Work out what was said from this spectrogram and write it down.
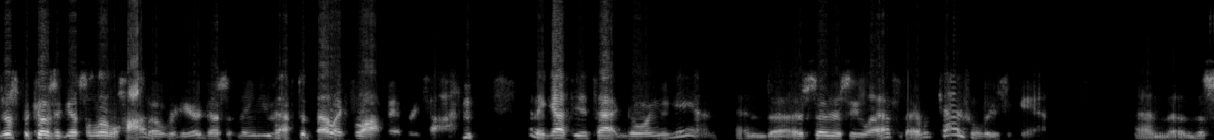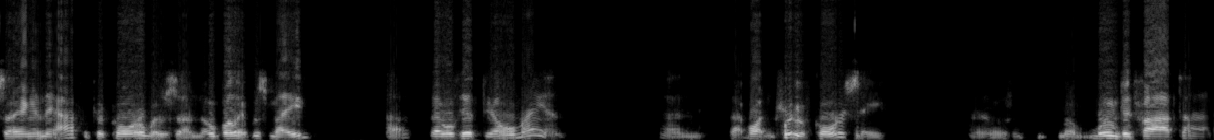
Just because it gets a little hot over here doesn't mean you have to belly flop every time. and he got the attack going again. And uh, as soon as he left, there were casualties again. And uh, the saying in the Afrika Korps was, uh, no bullet was made uh, that will hit the old man. And that wasn't true, of course. He uh, was wounded five times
